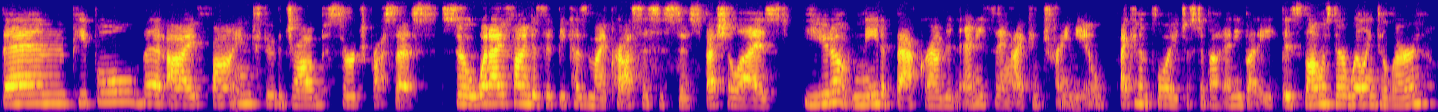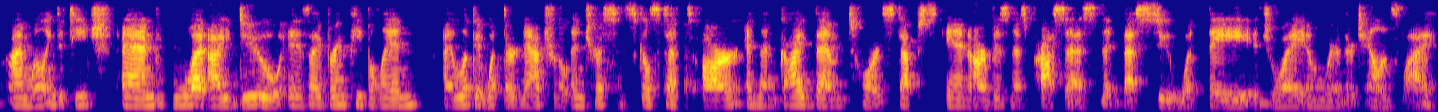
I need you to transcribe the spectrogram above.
been people that I find through the job search process. So, what I find is that because my process is so specialized, you don't need a background in anything. I can train you. I can employ just about anybody. As long as they're willing to learn, I'm willing to teach. And what I do is I bring people in I look at what their natural interests and skill sets are and then guide them towards steps in our business process that best suit what they enjoy and where their talents lie.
